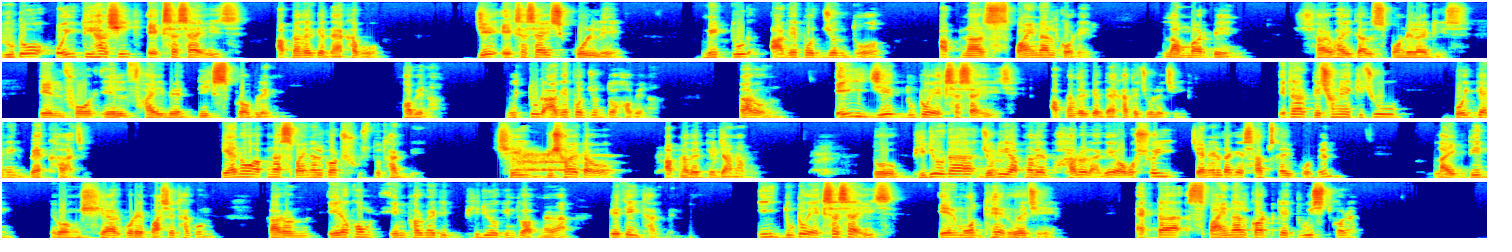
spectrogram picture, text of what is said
দুটো ঐতিহাসিক এক্সারসাইজ আপনাদেরকে দেখাবো। যে এক্সারসাইজ করলে মৃত্যুর আগে পর্যন্ত আপনার spinal কর্ডের lumbar pain cervical spondylitis L four L ফাইভের ডিক্স প্রবলেম হবে না। মৃত্যুর আগে পর্যন্ত হবে না। কারণ এই যে দুটো এক্সারসাইজ আপনাদেরকে দেখাতে চলেছি, এটার পেছনে কিছু বৈজ্ঞানিক ব্যাখ্যা আছে। কেন আপনার স্পাইনাল কর্ড সুস্থ থাকবে? সেই বিষয়টাও আপনাদেরকে জানাব। তো ভিডিওটা যদি আপনাদের ভালো লাগে, অবশ্যই চ্যানেলটাকে সাবস্ক্রাইব করবেন, লাইক দিন এবং শেয়ার করে পাশে থাকুন, কারণ এরকম ইনফরমেটিভ ভিডিও কিন্তু আপনারা পেতেই থাকবেন। এই দুটো এক্সারসাইজ এর মধ্যে রয়েছে একটা স্পাইনাল কর্ডকে টুইস্ট করা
